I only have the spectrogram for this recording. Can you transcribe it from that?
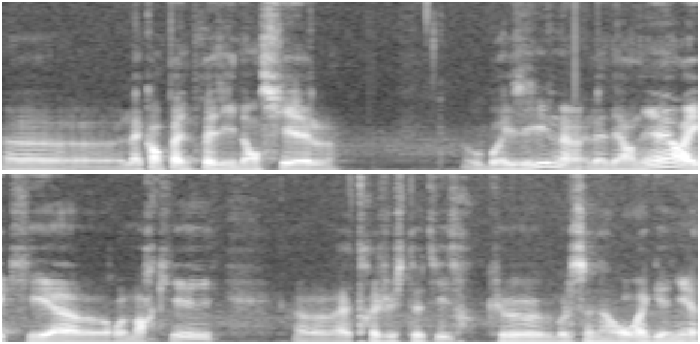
la campagne présidentielle au Brésil, la dernière, et qui a euh, remarqué, euh, à très juste titre, que Bolsonaro a gagné à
